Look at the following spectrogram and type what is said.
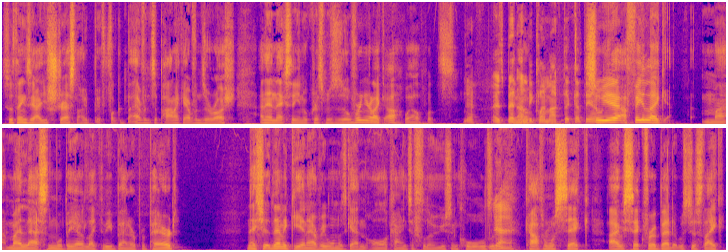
So things like that, you're stressing out. But fucking everyone's a panic, everyone's a rush, and then next thing you know, Christmas is over, and you're like, oh well, what's Yeah, it's been You know, anticlimactic at the end. so yeah, I feel like my my lesson will be I'd like to be better prepared. Next year, then again, everyone was getting all kinds of flus and colds. And Yeah. Catherine was sick. I was sick for a bit. It was just like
